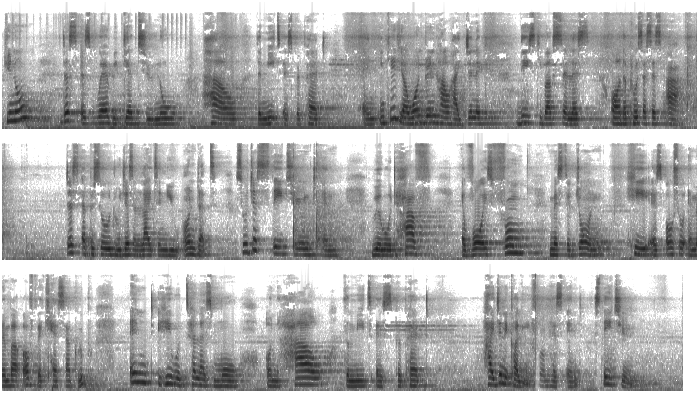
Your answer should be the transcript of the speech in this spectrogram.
You know, this is where we get to know how the meat is prepared. And in case you are wondering how hygienic these kebab sellers or the processes are, this episode will just enlighten you on that. So just stay tuned and we would have a voice from Mr. John. He is also a member of the Kesa group and he would tell us more on how the meat is prepared hygienically from his end. Stay tuned.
